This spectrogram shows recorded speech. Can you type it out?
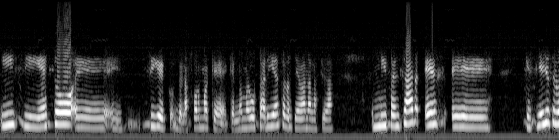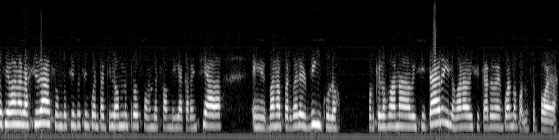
Y si esto eh, eh sigue de la forma que, que no me gustaría, se los llevan a la ciudad. Mi pensar es eh, que si ellos se los llevan a la ciudad, son 250 kilómetros, son de familia carenciada, eh, van a perder el vínculo, porque los van a visitar y los van a visitar de vez en cuando cuando se pueda.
